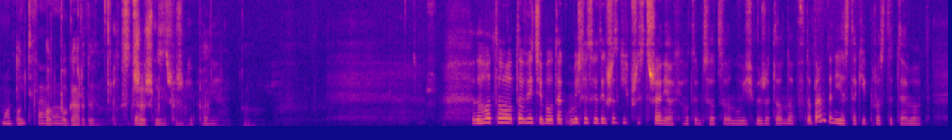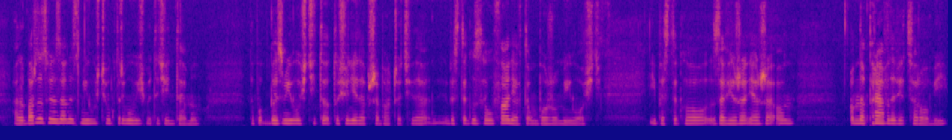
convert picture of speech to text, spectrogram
Od, Modlitwa. od o- pogardy. Strzeż mnie, Strzeż mnie, Panie. No to, to wiecie, bo tak myślę sobie o tych wszystkich przestrzeniach, o tym, co, co mówiliśmy, że to na- naprawdę nie jest taki prosty temat, ale bardzo związany z miłością, o której mówiliśmy tydzień temu. No bo bez miłości to, to się nie da przebaczyć. Bez tego zaufania w tą Bożą miłość i bez tego zawierzenia, że On, on naprawdę wie, co robi.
